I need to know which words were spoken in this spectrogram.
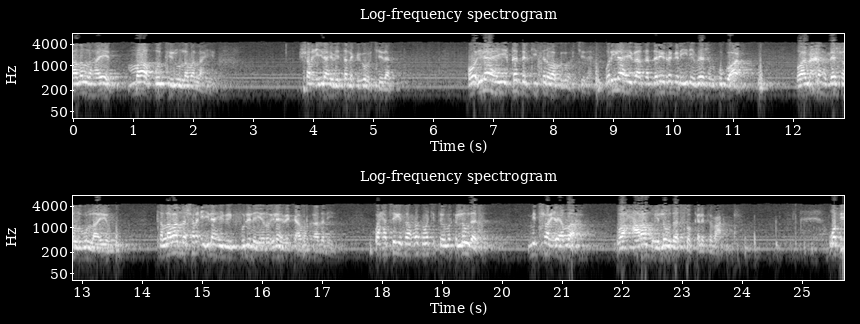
qaadan lahaayeen maa qutiluu lama lahayen sharci ilahay bay tanna kaga horjeedaan. Oo ilaahay qadarkiisana waa kaga horjeedaan. War ilaahay baa qadaray raggani inay meeshan ku go'aan. Oo macnaha meeshan lagu laayo. Ta labaadna sharci ilaahay bay fulinayeen oo ilahay bay ka amar qaadanayeen. Waxaad sheegaysaa waxba kama jirta marka lowdaas mid sharciga ma aha waa xaaraam wey lowdaas oo kaleeto macna wa fi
